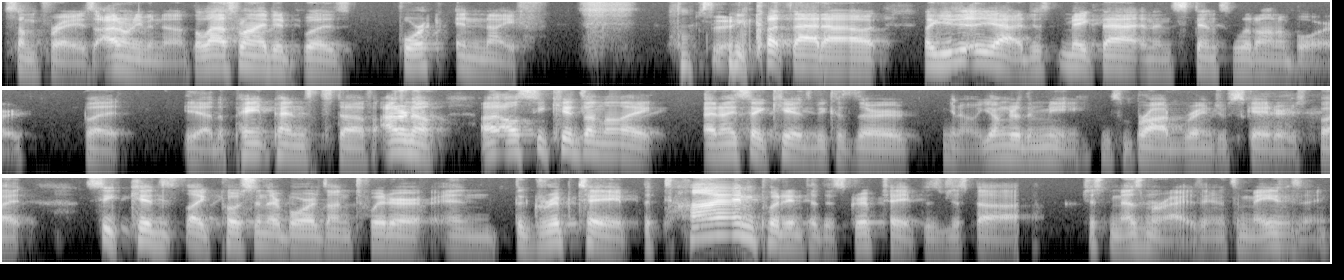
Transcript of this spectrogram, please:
some phrase. I don't even know. The last one I did was fork and knife. you cut that out, like you, yeah, just make that and then stencil it on a board. But yeah, the paint pen stuff. I don't know. I'll see kids on like, and I say kids because they're you know younger than me. It's a broad range of skaters, but see kids like posting their boards on Twitter and the grip tape. The time put into this grip tape is just uh just mesmerizing. It's amazing.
